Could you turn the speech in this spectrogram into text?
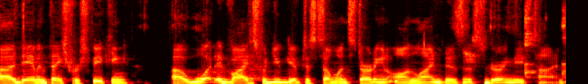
Daymond, thanks for speaking. what advice would you give to someone starting an online business during these times?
